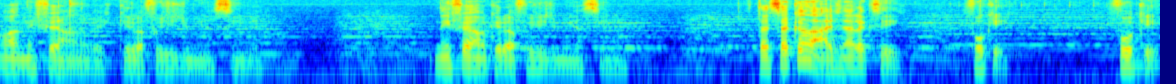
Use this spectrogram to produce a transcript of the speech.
Mano, nem ferrando, velho. Que ele vai fugir de mim assim, velho. Nem ferrando que ele vai fugir de mim assim, velho. Tá de sacanagem, né, Alexei? Foquei. Foquei.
